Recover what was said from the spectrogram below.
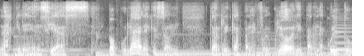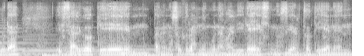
las creencias populares que son tan ricas para el folclore y para la cultura, es algo que mm, para nosotros ninguna validez, ¿no es cierto?, tienen,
